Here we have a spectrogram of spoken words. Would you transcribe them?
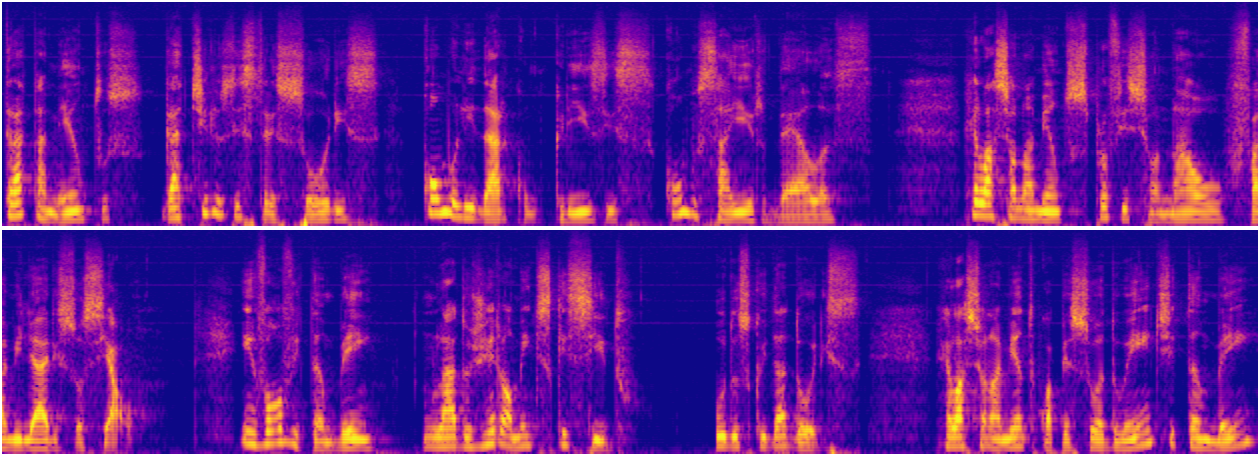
tratamentos, gatilhos estressores, como lidar com crises, como sair delas, relacionamentos profissional, familiar e social. Envolve também um lado geralmente esquecido, o dos cuidadores. Relacionamento com a pessoa doente e também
